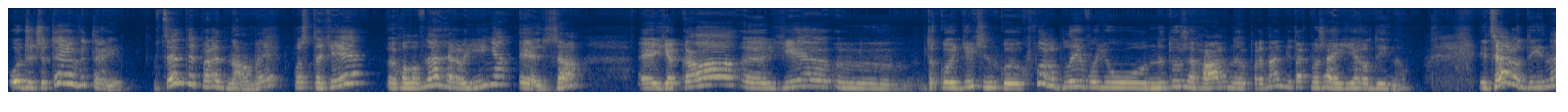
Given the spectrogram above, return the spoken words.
Отже, 4 вітри. В центрі перед нами постає е, головна героїня Ельза, е, яка е, є е, такою дівчинкою хворобливою, не дуже гарною, принаймні так вважає її родина. І ця родина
